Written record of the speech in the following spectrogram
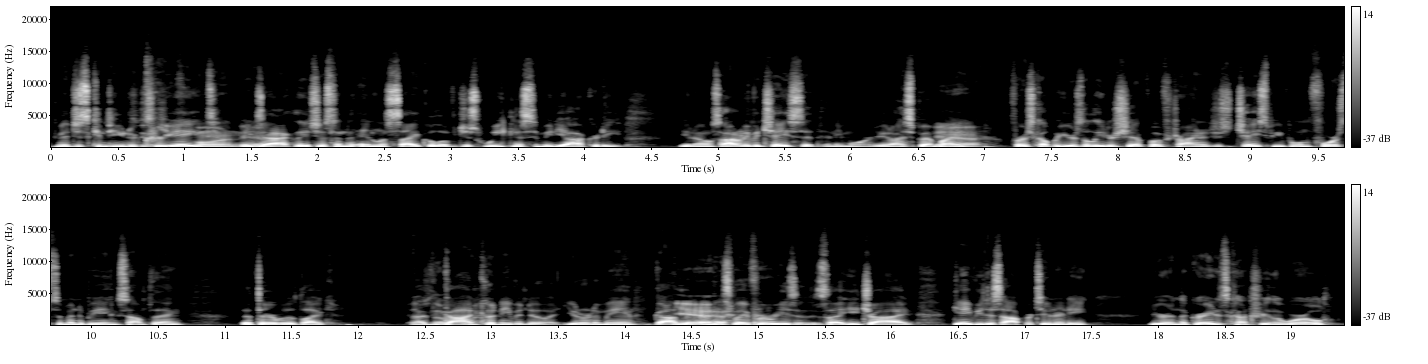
they just continue to just create going, exactly it's just an endless cycle of just weakness and mediocrity You know, so I don't even chase it anymore. You know, I spent my first couple years of leadership of trying to just chase people and force them into being something that there was like uh, no God point. couldn't even do it. You know what I mean? God made him this way for a reason. It's like he tried, gave you this opportunity. You're in the greatest country in the world.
